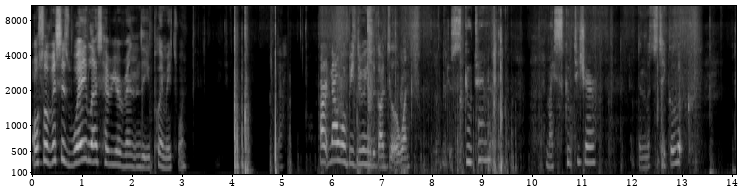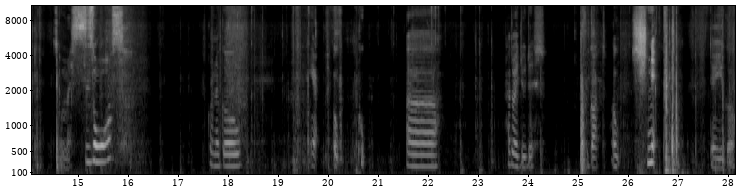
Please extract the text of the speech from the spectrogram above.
Also, this is way less heavier than the Playmates one. Alright, now we'll be doing the Godzilla one. I'm just scooting my scooty chair. And then let's take a look. Let's get my scissors. Gonna go. Yeah. Oh, poop. Uh, how do I do this? I forgot. Oh, snip. There you go.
